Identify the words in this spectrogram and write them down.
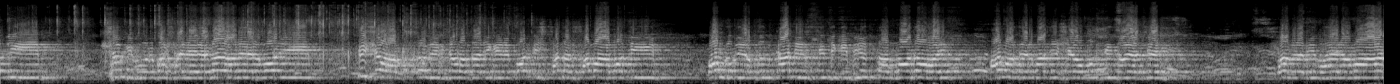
প্রদীপ সখীপুর বাসানের নয়নের মরিপ কৃষক, শ্রমিক জনতা লীগের প্রতিষ্ঠাতা সভাপতি বঙ্গবীর আব্দুল কাদের স্মৃতিকে বৃহত্তর মহোদয় আমাদের মাঝে সে উপস্থিত হয়েছেন। সংগ্রামী ভাইয়ের আমার।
